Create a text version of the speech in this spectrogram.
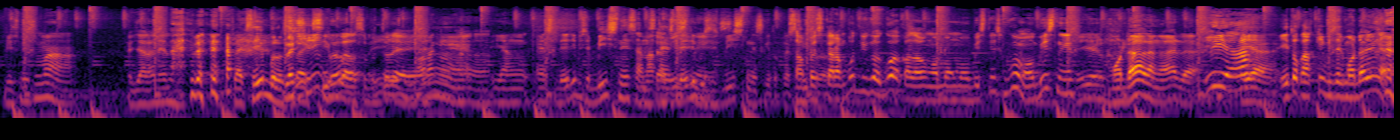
bisnis mah ya jalanin aja fleksibel Fleksibel. Sebetulnya ya. orang yang Heeh. yang SD aja bisa bisnis anak Bisa SD aja bisa bisnis gitu fleksibel. Sampai sekarang pun juga gue kalau ngomong mau bisnis, gue mau bisnis. iya modal yang nggak ada Iya. iya itu kaki bisa dimodalin nggak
